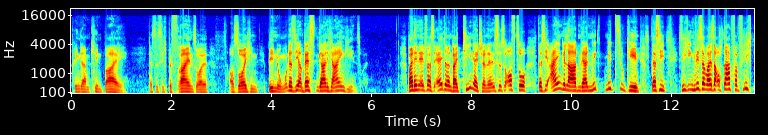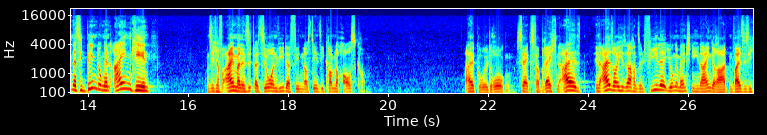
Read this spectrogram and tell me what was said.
Bring deinem Kind bei, dass es sich befreien soll aus solchen Bindungen oder sie am besten gar nicht eingehen soll. Bei den etwas Älteren, bei Teenagern, ist es oft so, dass sie eingeladen werden, mit, mitzugehen, dass sie sich in gewisser Weise auch da verpflichten, dass sie Bindungen eingehen und sich auf einmal in Situationen wiederfinden, aus denen sie kaum noch rauskommen. Alkohol, Drogen, Sex, Verbrechen, all, in all solche Sachen sind viele junge Menschen hineingeraten, weil sie sich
